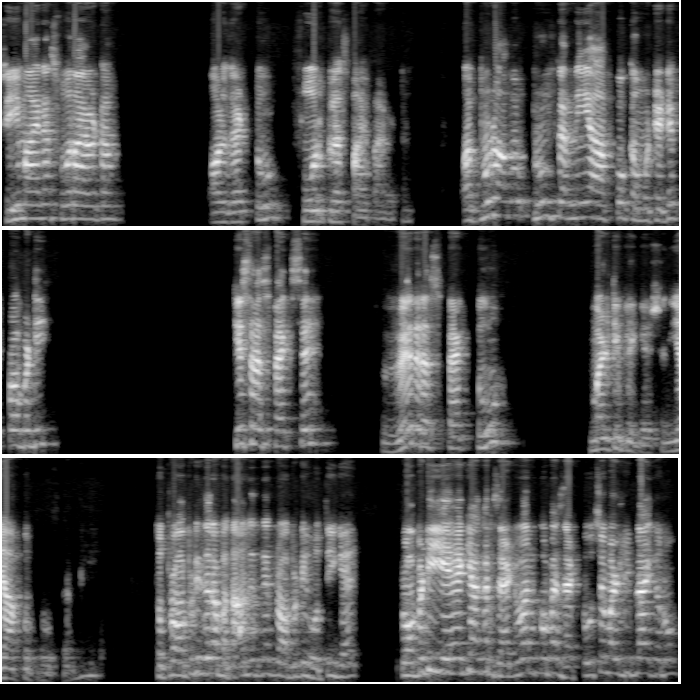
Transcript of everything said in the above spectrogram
three minus four iota और Z two four plus five iota और पूरा प्रूव करनी है आपको कम्यूटेटिव प्रॉपर्टी किस रेस्पेक्ट से? विद रेस्पेक्ट टू मल्टीप्लीकेशन ये आपको प्रूव करनी है। तो प्रॉपर्टी जरा बता देते हैं प्रॉपर्टी होती क्या है? प्रॉपर्टी ये है कि अगर Z1 को मैं Z2 से मल्टीप्लाई करूँ,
